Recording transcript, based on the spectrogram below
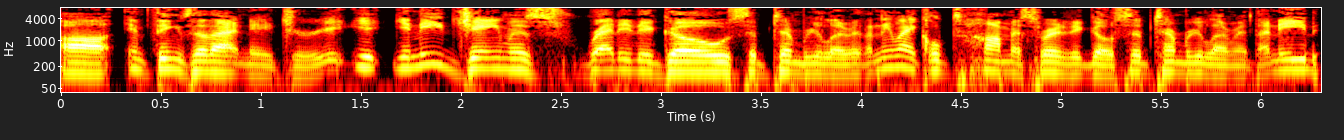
uh, and things of that nature. You, you need Jameis ready to go September 11th. I need Michael Thomas ready to go September 11th. I need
